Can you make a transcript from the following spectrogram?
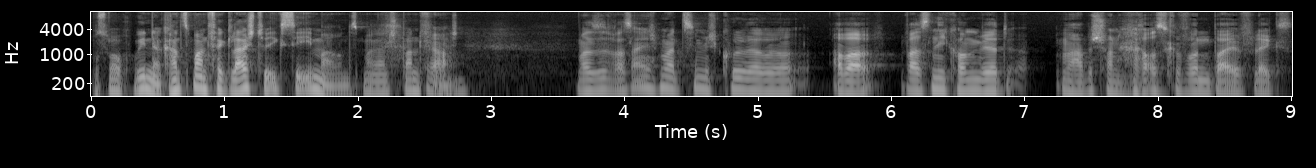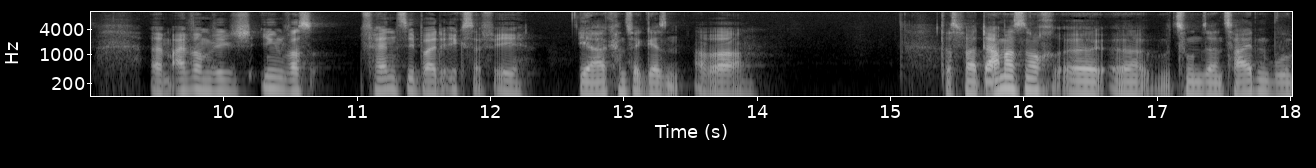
Muss man auch probieren. Da kannst du mal einen Vergleich zur XDE machen. Das ist mal ganz spannend Ja. vielleicht. Was, was eigentlich mal ziemlich cool wäre, aber was nie kommen wird, habe ich schon herausgefunden bei Flex. Ähm, einfach wirklich irgendwas fancy bei der XFE. Ja, kannst vergessen. Aber Das war damals noch äh, äh, zu unseren Zeiten, wo,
